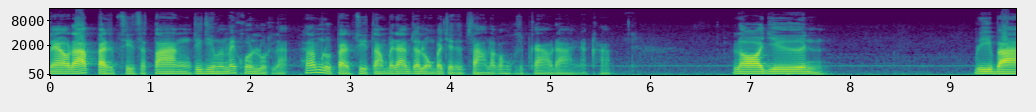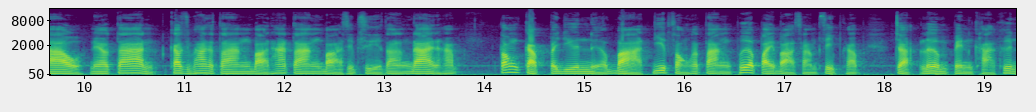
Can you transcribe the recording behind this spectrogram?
แนวรับ 84 สตางค์จริงๆ มันไม่ควรหลุดแล้ว ถ้ามันหลุด 84 สตางค์ไปได้มันจะลงไป 73 แล้วก็ 69 ได้นะครับ รอยืนรีบาว แนวต้าน 95 สตางค์ บาท 5ตางค์ บาท 14 สตางค์ได้นะครับ ต้องกลับไปยืนเหนือบาท 22 สตางค์เพื่อไปบาท 30 ครับ จะเริ่มเป็นขาขึ้น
